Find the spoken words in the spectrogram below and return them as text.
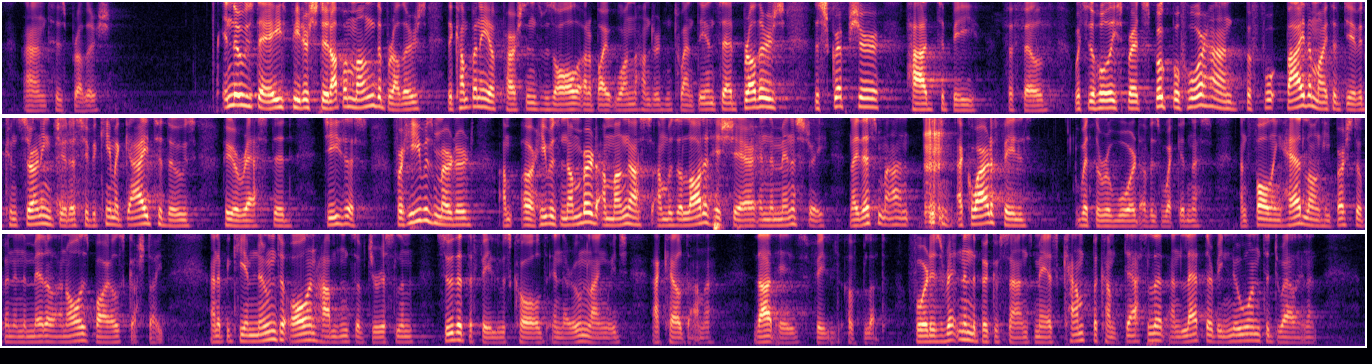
and his brothers. In those days, Peter stood up among the brothers. The company of persons was all at about 120, and said, Brothers, the scripture had to be fulfilled, which the Holy Spirit spoke beforehand before, by the mouth of David concerning Judas, who became a guide to those who arrested Jesus. For he was murdered, um, or he was numbered among us, and was allotted his share in the ministry. Now, this man acquired a field with the reward of his wickedness. And falling headlong, he burst open in the middle, and all his bowels gushed out. And it became known to all inhabitants of Jerusalem, so that the field was called in their own language Akeldama, that is, field of blood. For it is written in the book of Psalms, May his camp become desolate, and let there be no one to dwell in it.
